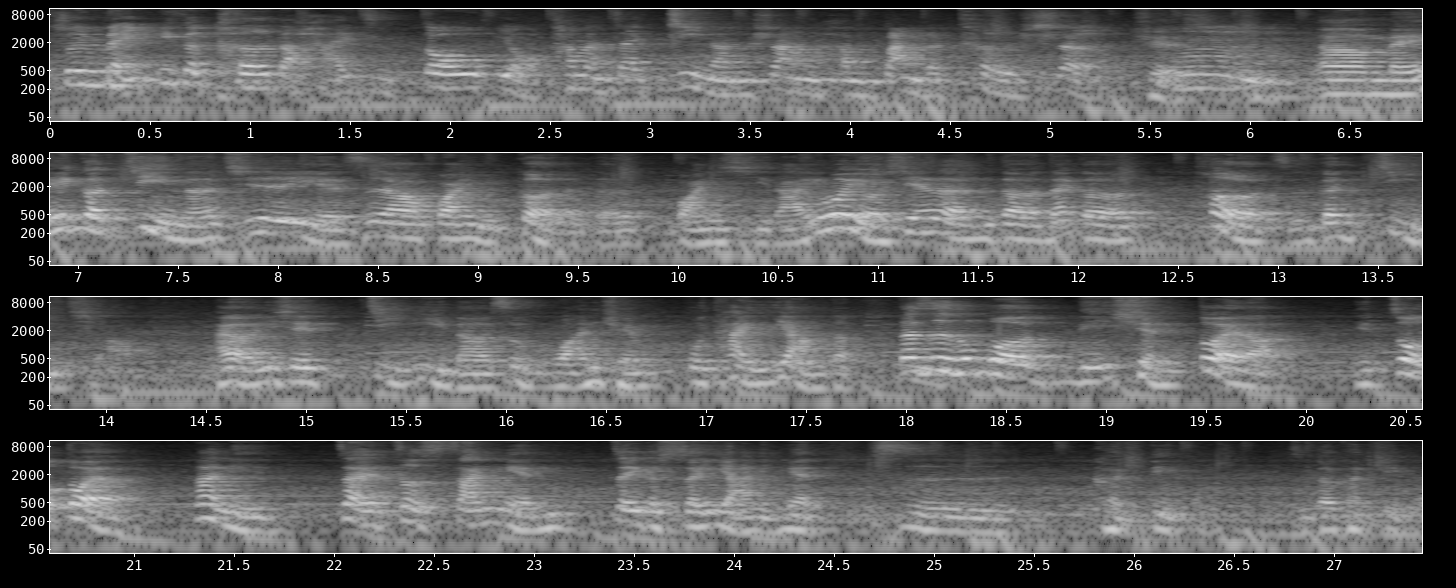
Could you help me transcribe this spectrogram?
所以每一个科的孩子都有他们在技能上很棒的特色。确实，嗯，呃，每一个技能其实也是要关于个人的关系啦，因为有些人的那个特质跟技巧，还有一些技艺呢是完全不太一样的。但是如果你选对了，你做对了，那你在这三年这个生涯里面是。肯定的，值得肯定的。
